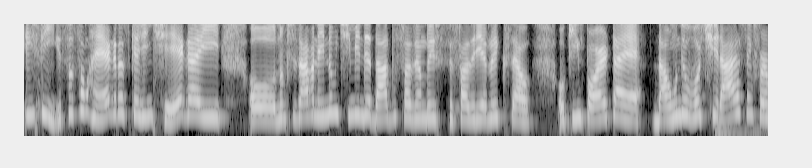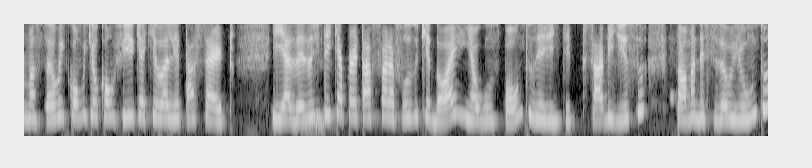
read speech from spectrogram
Enfim, isso são regras que a gente chega e ou, não precisava nem de um time de dados fazendo isso, se fazia no Excel. O que importa é da onde eu vou tirar essa informação e como que eu confio que aquilo ali tá certo. E às vezes a gente tem que apertar parafuso parafuso que dói em alguns pontos e a gente sabe disso, toma a decisão junto.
